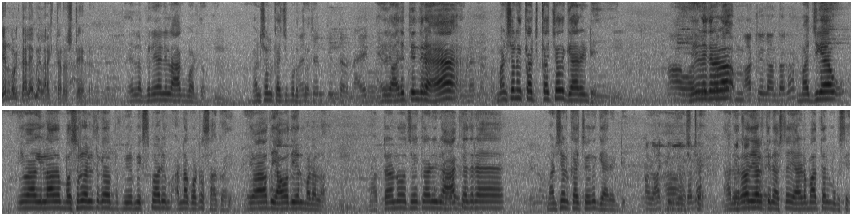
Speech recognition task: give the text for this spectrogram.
ಜನಗಳು ತಲೆ ಮೇಲೆ ಹಾಕ್ತಾರೆ ಅಷ್ಟೇ ಇದು ಎಲ್ಲ ಬಿರಿಯಾನಿಲಿ ಹಾಕ್ಬಾರ್ದು ಮನುಷ್ಯನ ಕಚ್ಚಿಬಿಡ್ತದೆ ಇದು ಅದು ತಿಂದರೆ ಮನುಷ್ಯನ ಕಚ್ ಕಚ್ಚೋದು ಗ್ಯಾರಂಟಿ. ಏನಿದ್ರಲ್ಲ ಮಜ್ಜಿಗೆ ಇವಾಗ ಇಲ್ಲ ಮೊಸರು ಮಿಕ್ಸ್ ಮಾಡಿ ಅನ್ನ ಕೊಟ್ಟರೆ ಸಾಕು ಅದು. ಯಾವುದು ಯಾವುದು ಏನು ಮಾಡಲ್ಲ. ಮಟನ್ನು ಚಿಕನ್ ಹಾಕಿದ್ರೆ ಮನುಷ್ಯನ ಕಚ್ಚೋದು ಗ್ಯಾರಂಟಿ. ಅಷ್ಟೇ. ನಾನು ಇರೋದು ಹೇಳ್ತೀನಿ ಅಷ್ಟೇ. ಎರಡು ಮಾತಲ್ಲಿ ಮುಗಿಸಿ.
